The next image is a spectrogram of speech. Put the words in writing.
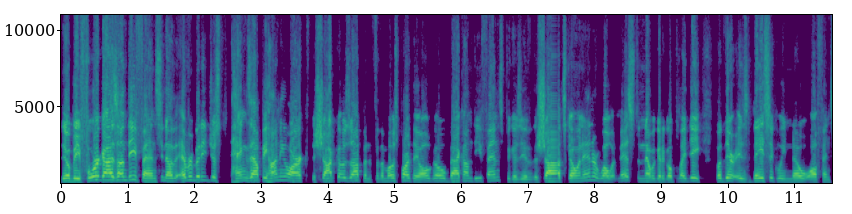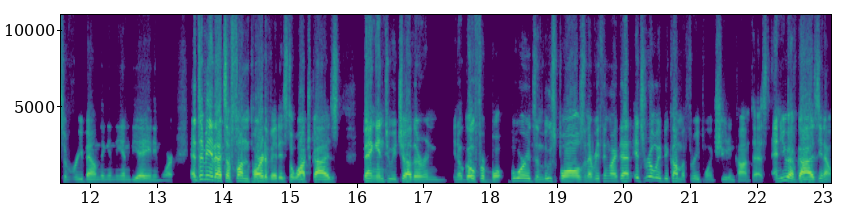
there'll be four guys on defense. You know, everybody just hangs out behind the arc. The shot goes up, and for the most part, they all go back on defense because either the shot's going in or well, it missed, and now we got to go play D. But there is basically no offensive rebounding in the NBA anymore. And to me, that's a fun part of it is to watch guys bang into each other and you know go for bo- boards and loose balls and everything like that. It's really become a three point shooting contest. And you have guys, you know,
